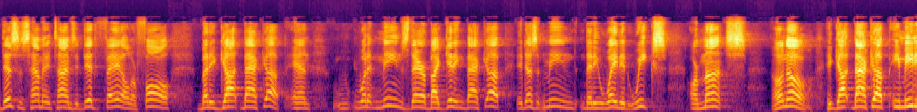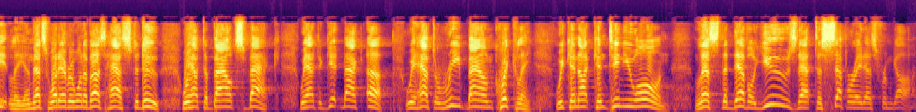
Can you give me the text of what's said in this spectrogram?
this is how many times it did fail or fall but he got back up. And what it means there by getting back up, it doesn't mean that he waited weeks or months. Oh no, he got back up immediately. And that's what every one of us has to do. We have to bounce back, we have to get back up, we have to rebound quickly. We cannot continue on lest the devil use that to separate us from God.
